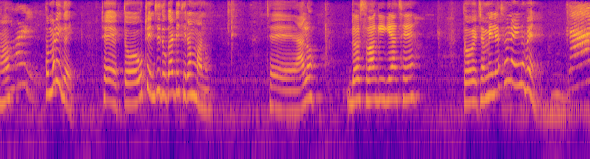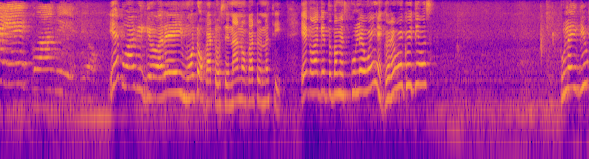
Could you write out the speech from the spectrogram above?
હા. તો મળી ગઈ. ઠેક તો ઉઠીને સીધું ગાડીથી રમવાનું. છે હાલો. દસ વાગી ગયા છે. તો હવે જમી લેશું ને એનું બેન એક વાગી ગયો. અરે એ મોટો કાંટો છે નાનો કાંટો નથી. એક વાગે તો તમે સ્કૂલે હોય ને ઘરે હોય કોઈ દિવસ? ભૂલાઈ ગયું?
